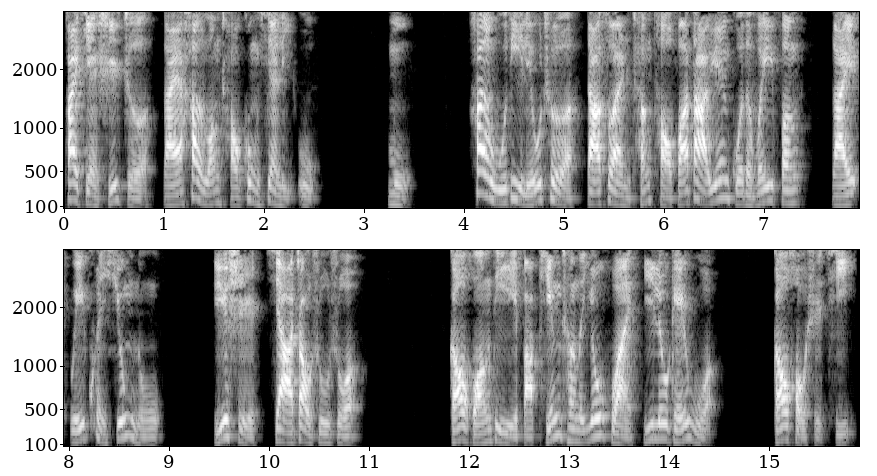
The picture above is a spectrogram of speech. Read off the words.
派遣使者来汉王朝贡献礼物。母，汉武帝刘彻打算乘讨伐大渊国的威风来围困匈奴，于是下诏书说：“高皇帝把平城的忧患遗留给我。高后时期，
